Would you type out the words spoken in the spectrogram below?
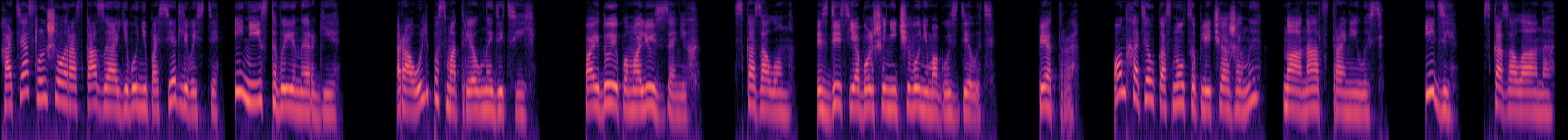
хотя слышала рассказы о его непоседливости и неистовой энергии. Рауль посмотрел на детей. «Пойду и помолюсь за них», — сказал он. «Здесь я больше ничего не могу сделать». «Петра». Он хотел коснуться плеча жены, но она отстранилась. «Иди», — сказала она.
